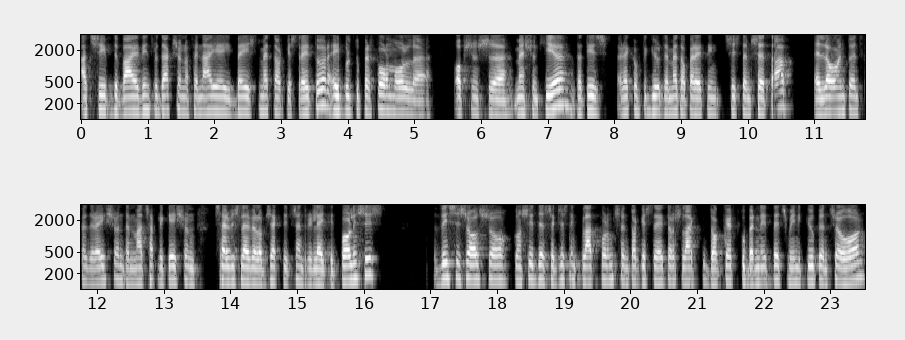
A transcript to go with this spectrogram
achieved by the introduction of an AI-based meta orchestrator able to perform all uh, options mentioned here. That is, reconfigure the meta operating system setup, allow end-to-end federation, then match application service level objectives and related policies. This is also considers existing platforms and orchestrators like Docker, Kubernetes, Minikube, and so on.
